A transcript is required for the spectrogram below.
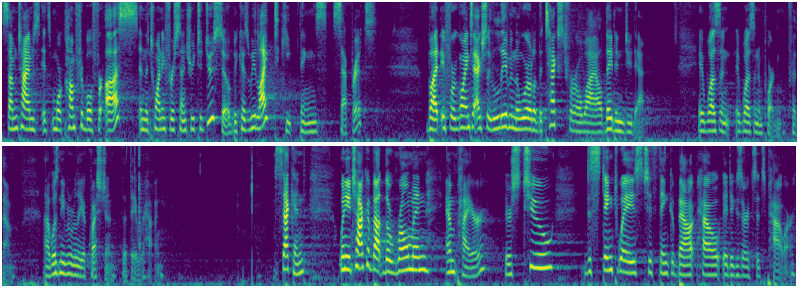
Sometimes it's more comfortable for us in the 21st century to do so because we like to keep things separate. But if we're going to actually live in the world of the text for a while, they didn't do that. It wasn't, it wasn't important for them. Uh, it wasn't even really a question that they were having. Second, when you talk about the Roman Empire, there's two distinct ways to think about how it exerts its power.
